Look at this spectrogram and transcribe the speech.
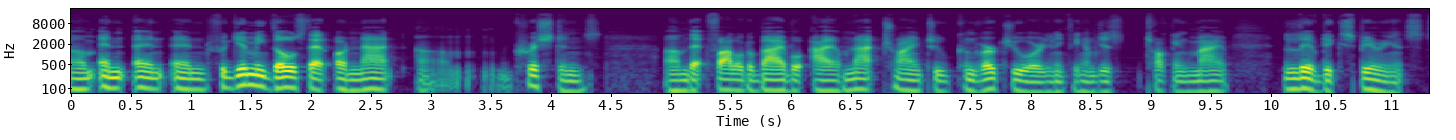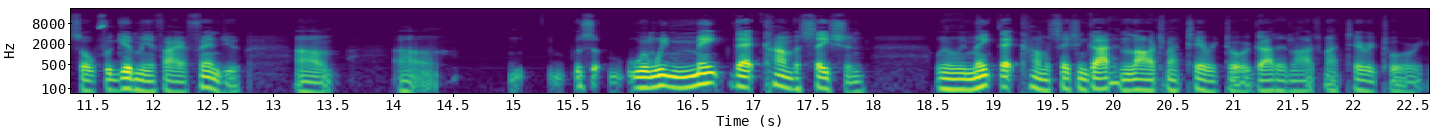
um, and and and forgive me those that are not um, Christians um, that follow the Bible. I am not trying to convert you or anything. I'm just talking my lived experience. So forgive me if I offend you. Um, uh, so when we make that conversation, when we make that conversation, God enlarge my territory. God enlarge my territory.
